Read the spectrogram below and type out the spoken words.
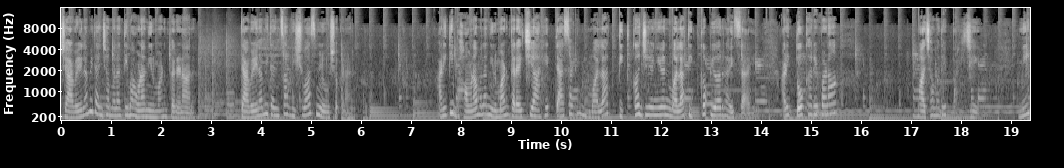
ज्या वेळेला मी त्यांच्या मनात ती भावना निर्माण करणार त्यावेळेला मी त्यांचा विश्वास मिळवू शकणार. आणि ती भावना मला निर्माण करायची आहे त्यासाठी मला तितकं जेन्युअन मला तितकं प्युअर राहायचं आहे. आणि तो खरेपणा माझ्यामध्ये पाहिजे. मी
